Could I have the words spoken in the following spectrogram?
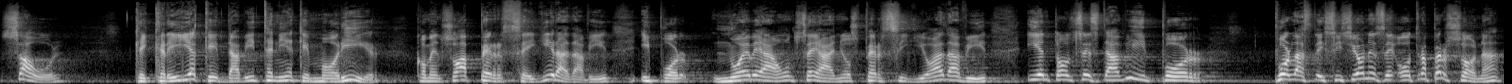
Saúl, que creía que David tenía que morir, comenzó a perseguir a David y por nueve a once años persiguió a David. Y entonces David por, por las decisiones de otra persona,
